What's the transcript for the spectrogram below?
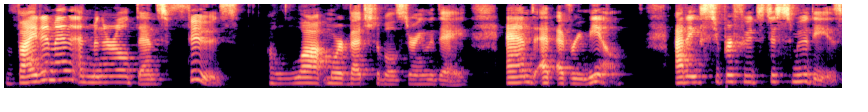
vitamin and mineral dense foods a lot more vegetables during the day and at every meal. Adding superfoods to smoothies.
